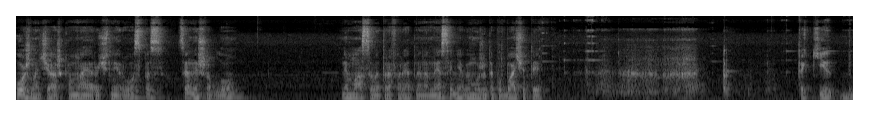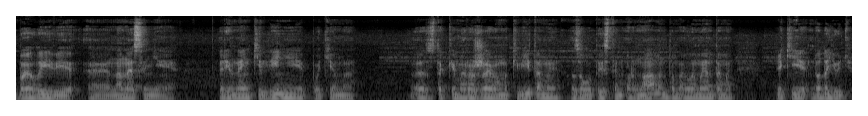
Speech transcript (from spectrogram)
Кожна чашка має ручний розпис, це не шаблон, не масове трафаретне нанесення. Ви можете побачити такі дбайливі е, нанесені рівненькі лінії, потім е, з такими рожевими квітами, золотистим орнаментом, елементами, які додають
